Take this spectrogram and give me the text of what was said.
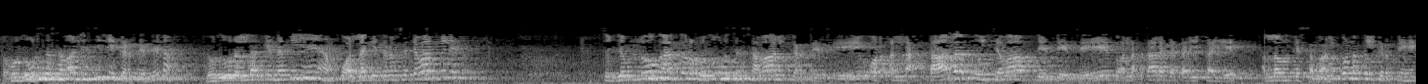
تو حضور سے سوال اسی لیے کرتے تھے نا، کہ حضور اللہ کے نبی ہیں، ہم کو اللہ کی طرف سے جواب ملے۔ تو جب لوگ آ کر حضور سے سوال کرتے تھے اور اللہ تعالیٰ کوئی جواب دیتے تھے، تو اللہ تعالیٰ کا طریقہ یہ، اللہ ان کے سوال کو نقل کرتے ہیں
